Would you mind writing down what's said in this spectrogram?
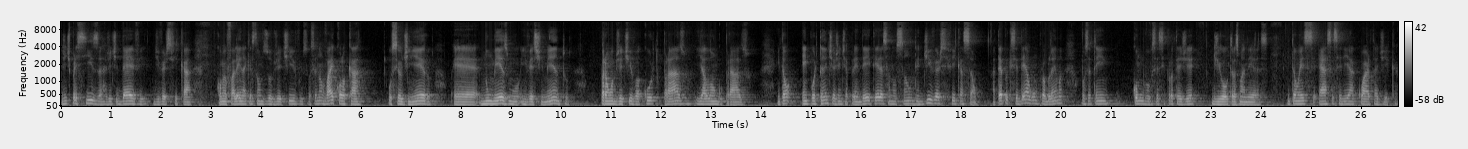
A gente precisa, a gente deve diversificar. Como eu falei na questão dos objetivos, você não vai colocar o seu dinheiro é, no mesmo investimento para um objetivo a curto prazo e a longo prazo. Então é importante a gente aprender e ter essa noção de diversificação. Até porque se der algum problema, você tem como você se proteger de outras maneiras. Então esse, essa seria a quarta dica.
